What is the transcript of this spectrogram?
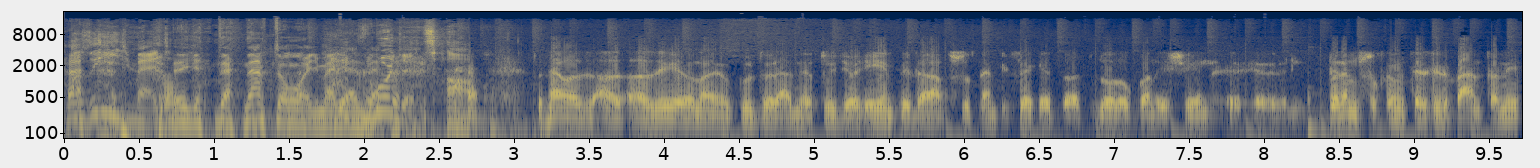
Az így megy. Igen, de nem tudom, hogy megy ez. de- Mondj egy számot. Nem, az, az, az élő nagyon kultúrálni, tudja, hogy én például abszolút nem hiszek a dologban, és én, de nem szoktam őt ezért bántani.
